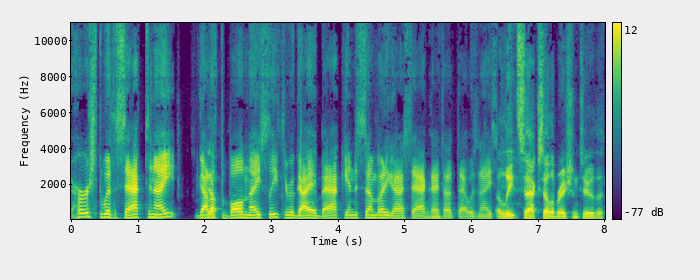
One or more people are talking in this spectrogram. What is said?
Hurst with a sack tonight. Got Yep. off the ball nicely, threw a guy back into somebody, got a sack. I Mhm. thought that was nice. Elite sack celebration too. The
